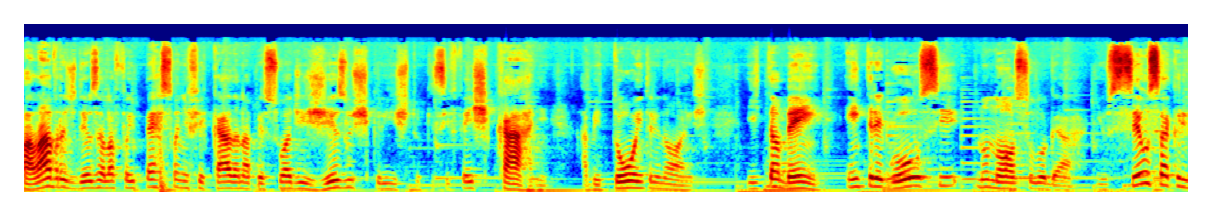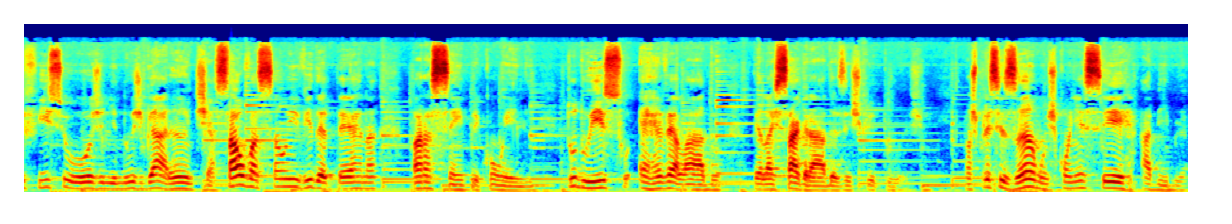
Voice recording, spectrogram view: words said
Palavra de Deus ela foi personificada na pessoa de Jesus Cristo, que se fez carne, habitou entre nós e também entregou-se no nosso lugar. E o seu sacrifício hoje lhe nos garante a salvação e vida eterna para sempre com ele. Tudo isso é revelado pelas sagradas escrituras. Nós precisamos conhecer a Bíblia.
